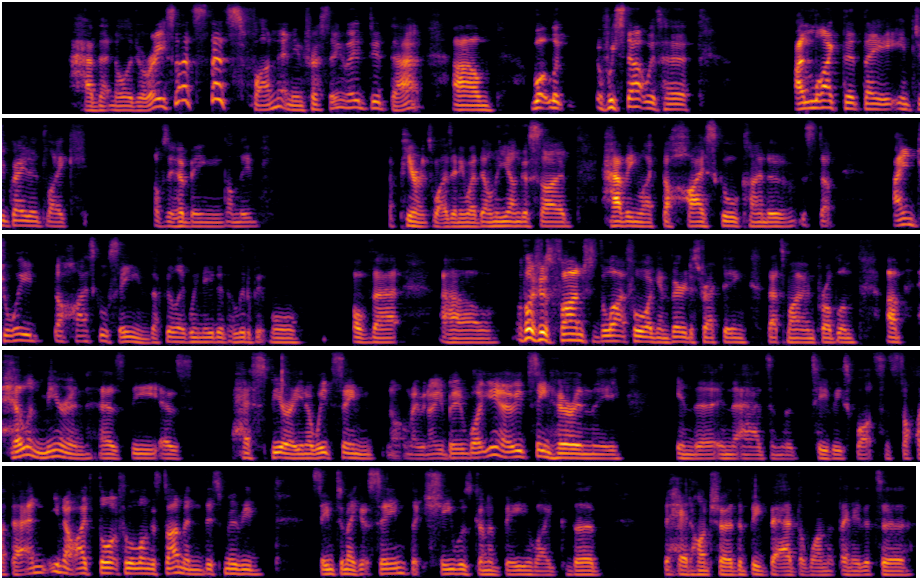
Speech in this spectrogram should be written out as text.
have that knowledge already. So that's that's fun and interesting. They did that. Um, well, look, if we start with her, I like that they integrated like obviously her being on the appearance wise anyway, on the younger side, having like the high school kind of stuff. I enjoyed the high school scenes. I feel like we needed a little bit more of that. Um, I thought she was fun. She's delightful. Again, very distracting. That's my own problem. Um, Helen Mirren as the as Hespera. You know, we'd seen, no, maybe not you, but like you know, we'd seen her in the in the in the ads and the TV spots and stuff like that. And you know, I thought for the longest time, and this movie seemed to make it seem that she was going to be like the the head honcho, the big bad, the one that they needed to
